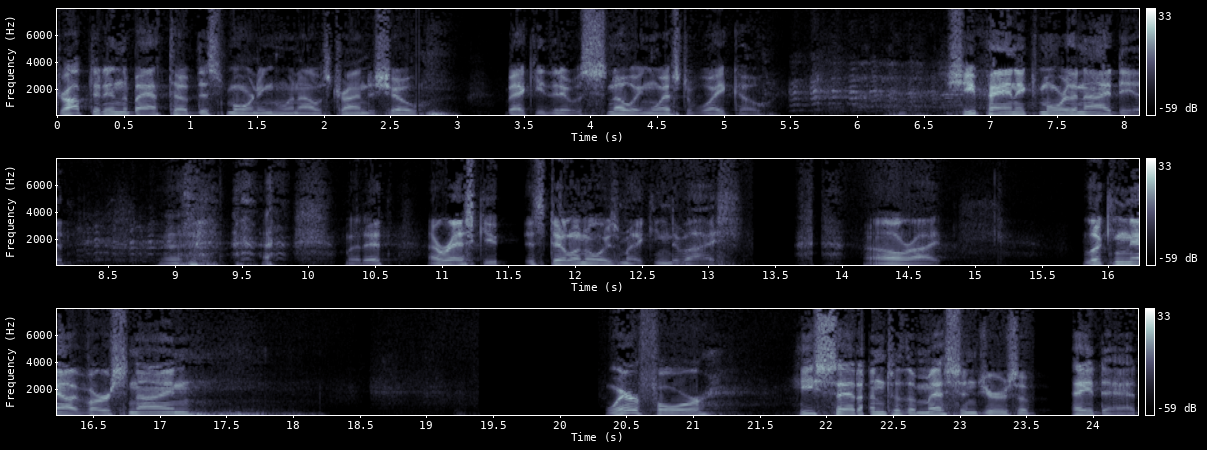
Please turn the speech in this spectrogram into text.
Dropped it in the bathtub this morning when I was trying to show Becky that it was snowing west of Waco. She panicked more than I did. but it, I rescued. It's still a noise making device. All right. Looking now at verse 9. Wherefore, he said unto the messengers of Hadad,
